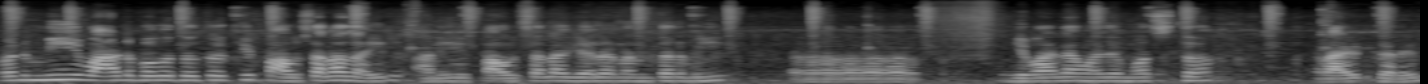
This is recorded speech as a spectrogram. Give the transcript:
पण मी वाट बघत होतो की पावसाला जाईल आणि पावसाला गेल्यानंतर मी अ, हिवाळ्यामध्ये मस्त राईड करेल.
